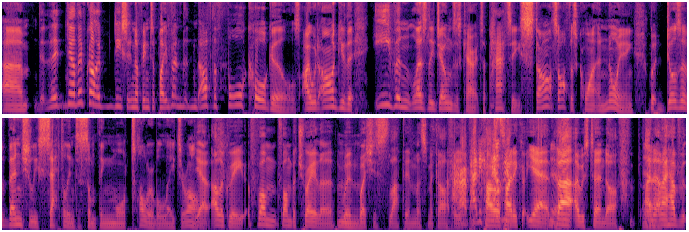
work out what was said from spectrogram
Um, they, you know, they've got a decent enough interplay. Of the four core girls, I would argue that even Leslie Jones's character Patty starts off as quite annoying, but does eventually settle into something more tolerable later on. Yeah, I'll agree. From from the trailer with where she's slapping Melissa McCarthy, Ah, Paddy Power of Kelsey. Paddy- yeah, Yeah. that I was turned off, and, and I have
